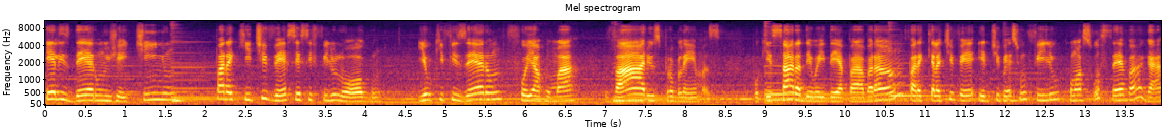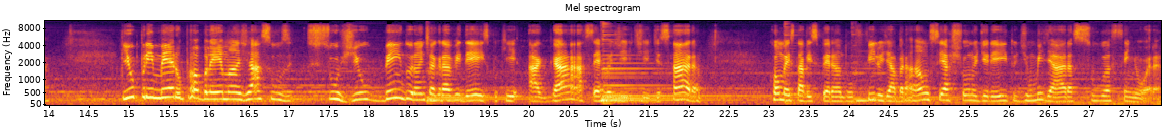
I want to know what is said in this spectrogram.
eles deram um jeitinho para que tivesse esse filho logo. E o que fizeram foi arrumar vários problemas, porque Sara deu a ideia para Abraão para que ela tiver, ele tivesse um filho com a sua serva Agar. E o primeiro problema já surgiu bem durante a gravidez, porque Agar, a serva de, de, de Sara, como estava esperando o filho de Abraão, se achou no direito de humilhar a sua senhora.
